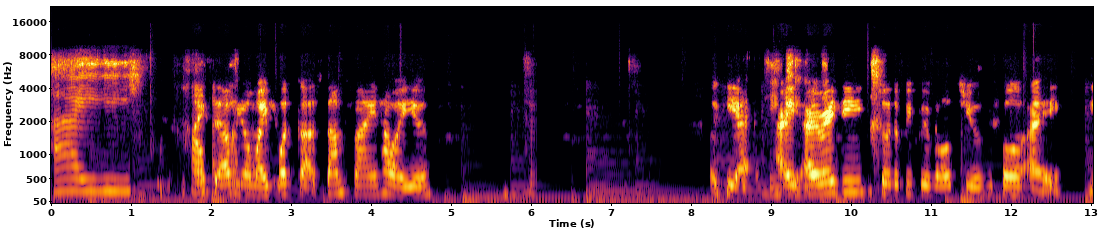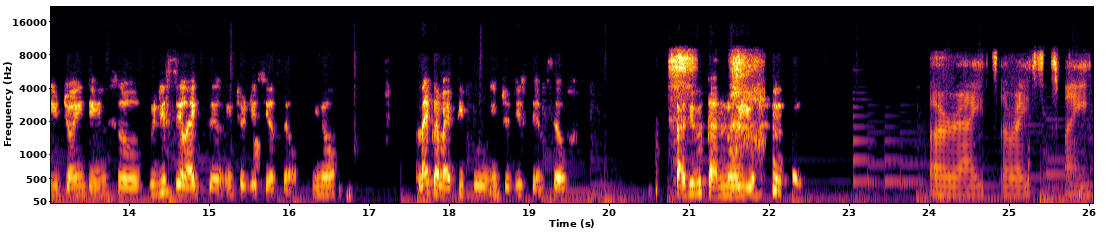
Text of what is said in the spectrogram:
Hi. How nice to have you on my podcast. I'm fine. How are you? Okay, I, I, I already told the people about you before I you joined in. So would you still like to introduce yourself? You know, I like when my people introduce themselves so people can know you. all right, all right, it's fine.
